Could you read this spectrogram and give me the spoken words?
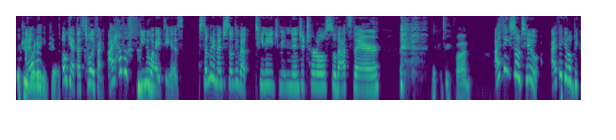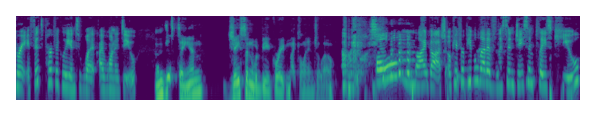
if you're I ready only, to share. Oh yeah, that's totally fine. I have a few ideas. Somebody mentioned something about Teenage Mutant Ninja Turtles, so that's there. that could be fun. I think so too. I think it'll be great. It fits perfectly into what I want to do. I'm just saying, Jason would be a great Michelangelo. Oh my gosh. oh my gosh. Okay, for people that have listened, Jason plays Q,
